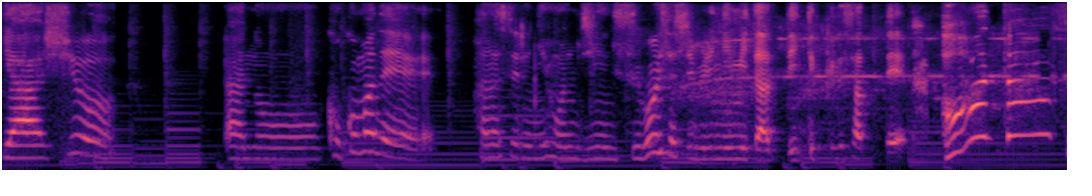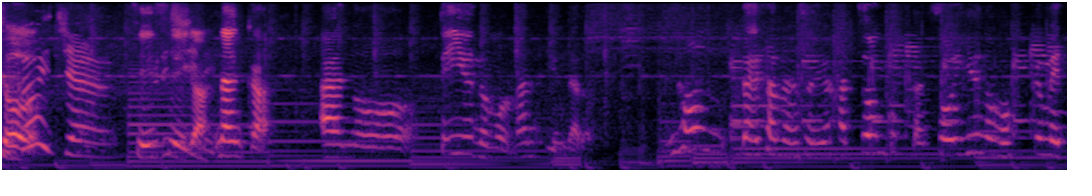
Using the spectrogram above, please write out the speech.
やーしおあのーここまで話せる日本人すごい久しぶりに見たって言ってくださって。本当？すごいじゃん。先生が。なんかあのーっていうのもなんて言うんだろう。日本だ多分そういう発音とかそういうのも含め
